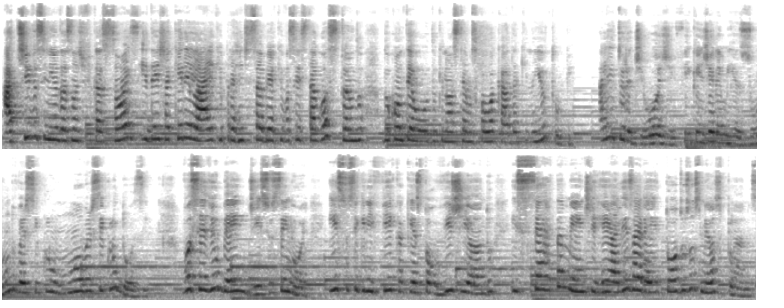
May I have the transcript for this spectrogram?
Ative o sininho das notificações e deixe aquele like para a gente saber que você está gostando do conteúdo que nós temos colocado aqui no YouTube. A leitura de hoje fica em Jeremias 1, do versículo 1 ao versículo 12. Você viu bem, disse o Senhor. Isso significa que estou vigiando e certamente realizarei todos os meus planos.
